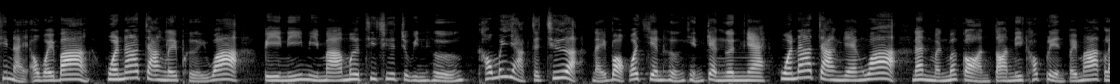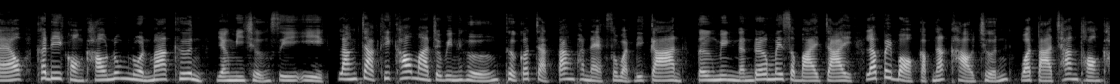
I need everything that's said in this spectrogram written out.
ที่ไหนเอาไว้บ้าง หัวหน้าจางเลยเผยว่า ปีนี้มีม้ามืดที่ชื่อจวินเหิง เขาไม่อยากจะเชื่อ ไหนบอกว่าเจียนเหิงเห็นแก่เงินไงหัวหน้าจางแย้งว่า นั่นมันเมื่อก่อนตอนนี้เขาเปลี่ยนไปมากแล้ว คดีของเขานุ่มนวลมากขึ้น ยังมีเฉิงซีอีก หลังจากที่เข้ามาจวินเหิง เธอก็จัดตั้งแผนกสวัสดิการเติงมิ่งนั้นเริ่มไม่สบายใจ แล้วไปบอกกับนักข่าวเฉินว่าตาช่างทองค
